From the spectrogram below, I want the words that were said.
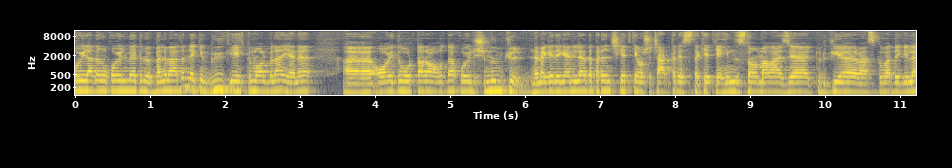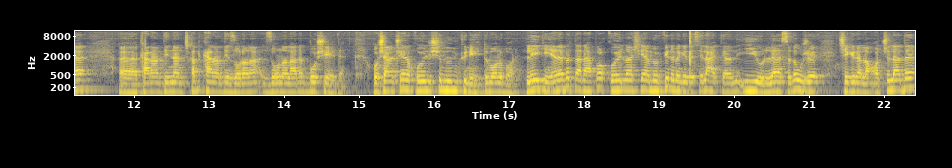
qo'yiladimi qo'yilmaydimi bilmadim lekin buyuk ehtimol bilan yana oyni o'rtarog'ida qo'yilishi mumkin. Nimaga deganinglarda birinchi ketgan o'sha charter reysda ketgan hindiston malayziya turkiya moskvadagilar e, karantindan chiqadi. Karantin zonalari bo'sh edi. O'shaning uchun yana qo'yilishi mumkin ehtimoli bor. Lekin yana bir taraf bor qo'yilmashi ham mumkin. Nimaga desanglar aytganimda iyul lasida uje chegaralar ochiladi.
